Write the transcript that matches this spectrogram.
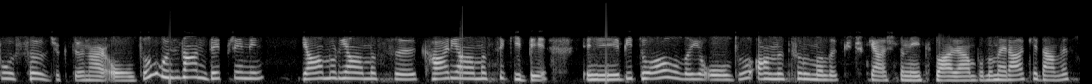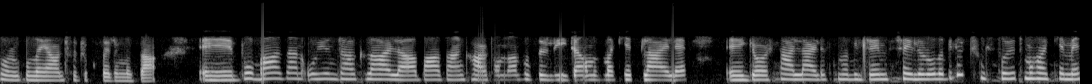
bu sözcük döner oldu. O yüzden depremin yağmur yağması, kar yağması gibi e, bir doğa olayı olduğu anlatılmalı küçük yaştan itibaren bunu merak eden ve sorgulayan çocuklarımıza. E, bu bazen oyuncaklarla, bazen kartondan hazırlayacağımız maketlerle, e, görsellerle sunabileceğimiz şeyler olabilir. Çünkü soyut muhakeme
